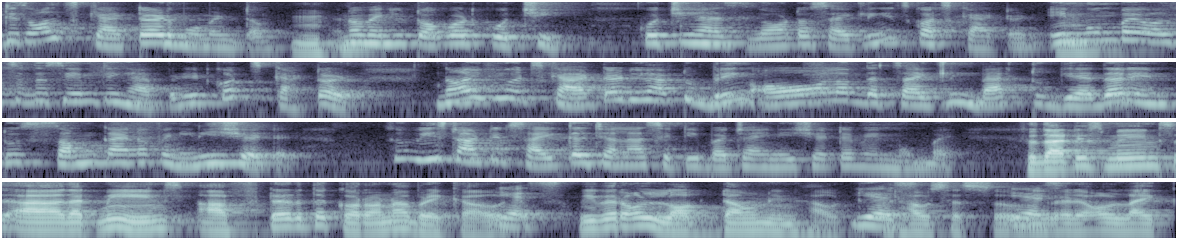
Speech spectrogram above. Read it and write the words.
it is all scattered momentum Mm-hmm. you know when you talk about kochi kochi has lot of cycling it's got scattered in Mm. mumbai also the same thing happened it got scattered now if you had scattered you have to bring all of that cycling back together into some kind of an initiative so we started cycle chala city bacha initiative in mumbai So that is means uh, that means after the corona breakout, Yes. we were all locked down in house, Yes. houses. So Yes. we were all like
